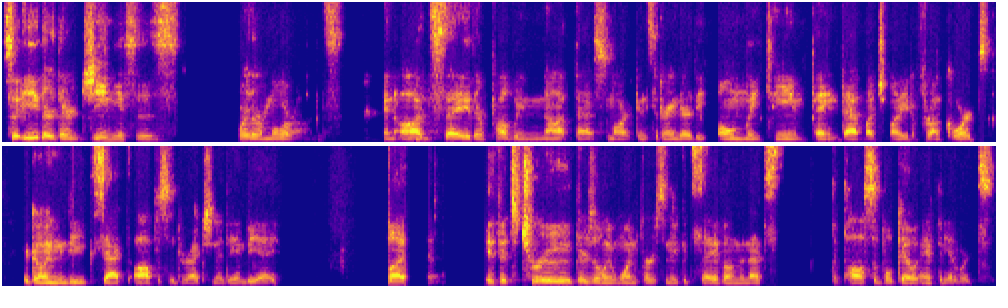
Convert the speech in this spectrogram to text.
So either they're geniuses or they're morons. And odds say they're probably not that smart considering they're the only team paying that much money to front courts. They're going in the exact opposite direction of the NBA. But if it's true, there's only one person who could save them, and that's the possible go Anthony Edwards.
